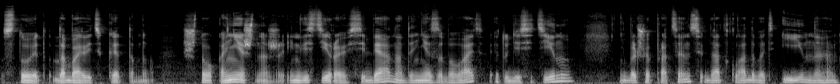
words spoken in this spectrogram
стоит добавить к этому, что, конечно же, инвестируя в себя, надо не забывать эту десятину, небольшой процент всегда откладывать и на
